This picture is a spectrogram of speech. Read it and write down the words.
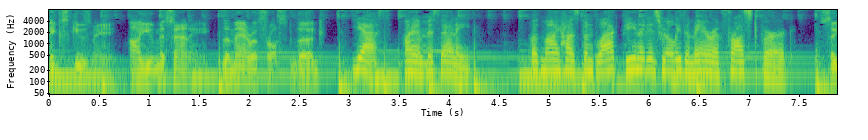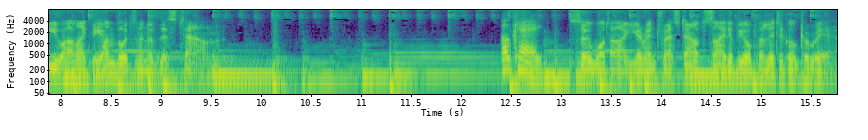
Excuse me, are you Miss Annie, the mayor of Frostburg? Yes, I am Miss Annie. But my husband Black Peanut is really the mayor of Frostburg. So you are like the ombudsman of this town. Okay. So what are your interests outside of your political career?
